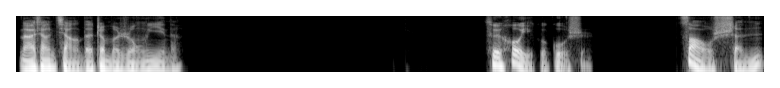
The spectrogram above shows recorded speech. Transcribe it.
哪像讲的这么容易呢？最后一个故事，灶神。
